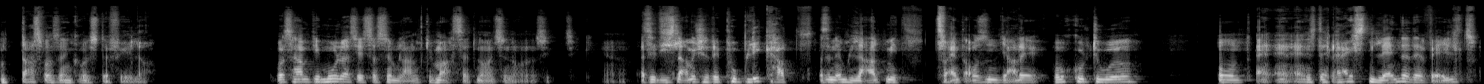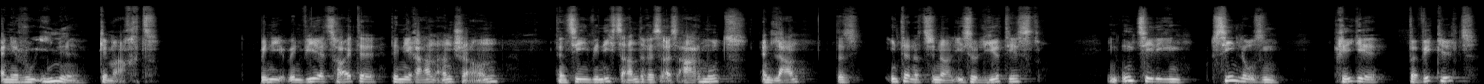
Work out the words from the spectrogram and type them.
Und das war sein größter Fehler. Was haben die Mullahs jetzt aus dem Land gemacht seit 1979? Ja. Also die Islamische Republik hat also in einem Land mit 2000 Jahre Hochkultur, und eines der reichsten Länder der Welt eine Ruine gemacht. Wenn, wenn wir jetzt heute den Iran anschauen, dann sehen wir nichts anderes als Armut, ein Land, das international isoliert ist, in unzähligen sinnlosen Kriege verwickelt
